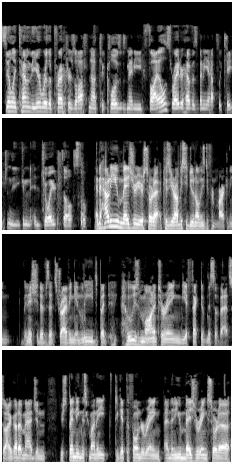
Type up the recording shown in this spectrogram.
it's the only time of the year where the pressure's off not to close as many files, right, or have as many applications that you can enjoy yourself. So, and how do you measure your sort of because you're obviously doing all these different marketing initiatives that's driving in leads, but who's monitoring the effectiveness of that? So I got to imagine you're spending this money to get the phone to ring, and then are you measuring sort of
